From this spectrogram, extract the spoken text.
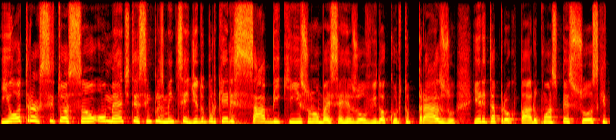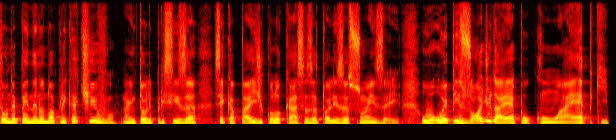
E outra situação, o Matt ter simplesmente cedido porque ele sabe que isso não vai ser resolvido a curto prazo e ele está preocupado com as pessoas que estão dependendo do aplicativo, né? Então ele precisa ser capaz de colocar essas atualizações aí. O, o episódio da Apple com a Epic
